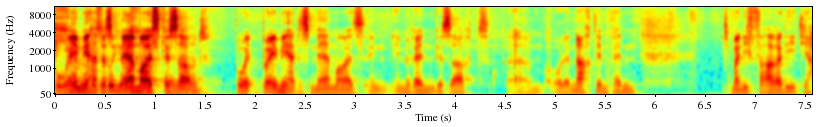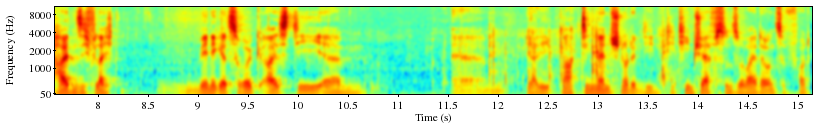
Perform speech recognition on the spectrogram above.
Boemi hat es mehrmals gesagt. Boemi hat es mehrmals in, im Rennen gesagt ähm, oder nach dem Rennen. Ich meine, die Fahrer, die, die halten sich vielleicht weniger zurück als die, ähm, ähm, ja, die Marketingmenschen oder die, die Teamchefs und so weiter und so fort.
